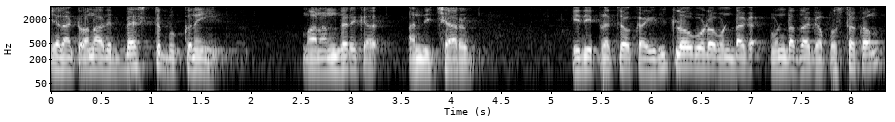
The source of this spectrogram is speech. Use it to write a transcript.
ఇలాంటి వన్ ఆఫ్ ది బెస్ట్ బుక్ని మనందరికీ అందించారు. ఇది ప్రతి ఒక్క ఇంట్లో కూడా ఉండగ ఉండదగ్గ పుస్తకం.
